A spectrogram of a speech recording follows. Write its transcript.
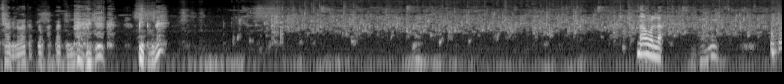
Isa, dalawa, tatlo, apat, lima. Pito na. Nawala. Ay. Ito.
